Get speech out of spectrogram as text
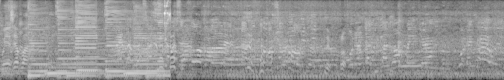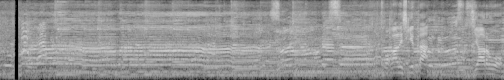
Punya siapa? Vokalis kita, Jarwo.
